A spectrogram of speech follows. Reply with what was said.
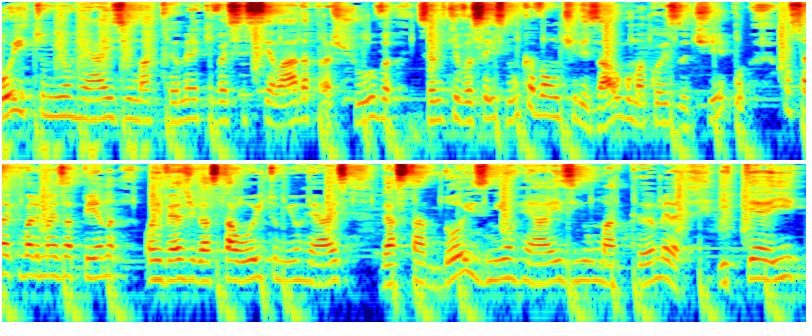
8 mil reais em uma câmera que vai ser selada para chuva, sendo que vocês nunca vão utilizar alguma coisa do tipo? Ou será que vale mais a pena, ao invés de gastar 8 mil reais, gastar 2 mil reais em uma câmera e ter aí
